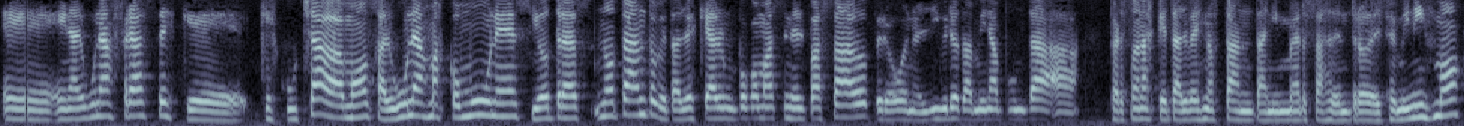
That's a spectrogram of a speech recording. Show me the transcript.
eh, en algunas frases que, que, escuchábamos, algunas más comunes y otras no tanto, que tal vez quedaron un poco más en el pasado, pero bueno, el libro también apunta a personas que tal vez no están tan inmersas dentro del feminismo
